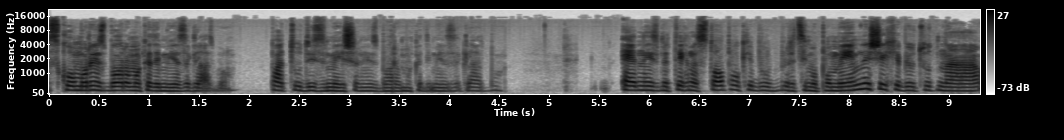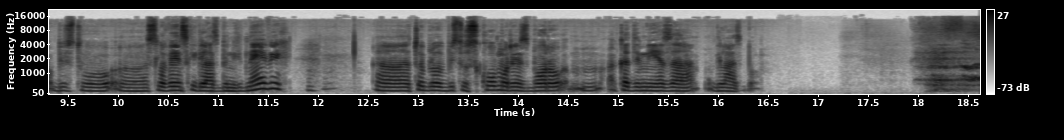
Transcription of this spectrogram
z Komornim zborom Akademije za glasbo, pa tudi z mešanim zborom Akademije za glasbo eden izmed teh nastopov, ki je bil recimo pomembnejših, je bil tudi na v bistvu, uh, slovenskih glasbenih dnevih. Uh -huh. uh, to je bilo v bistvu s komorjem zborov Akademije za glasbo. Christ.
